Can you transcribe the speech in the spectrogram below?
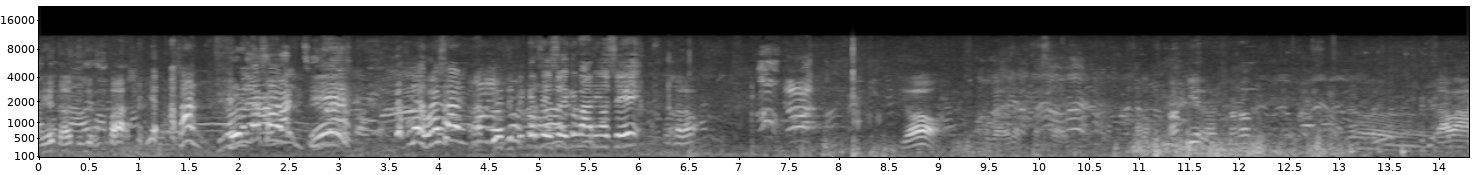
Ya tahu di depan. San, direkam San. Yo. Pikir. Rawane ngono. Lah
